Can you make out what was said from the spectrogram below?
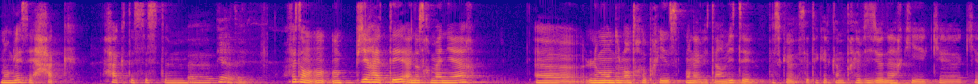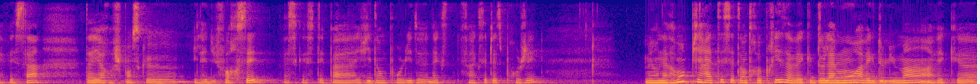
en anglais c'est hack, hack the system. Euh, pirater. En fait, on, piratait à notre manière euh, le monde de l'entreprise. On avait été invité parce que c'était quelqu'un de très visionnaire qui, qui, a, qui, a, fait ça. D'ailleurs, je pense qu'il a dû forcer parce que c'était pas évident pour lui de, de faire accepter ce projet. Mais on a vraiment piraté cette entreprise avec de l'amour, avec de l'humain, avec, euh,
